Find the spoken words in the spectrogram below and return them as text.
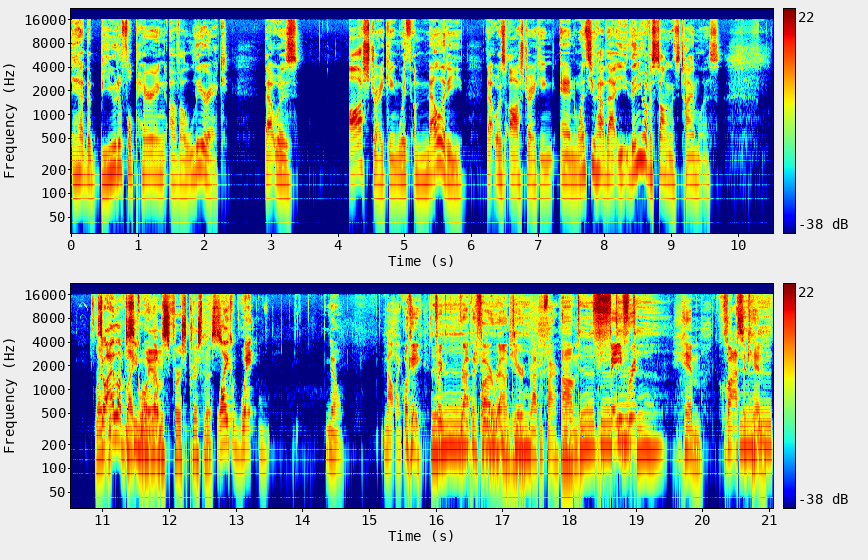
It had the beautiful pairing of a lyric that was awe striking with a melody that was awe striking, and once you have that, you, then you have a song that's timeless. Like, so I love to like see more of Wham's those. first Christmas. Like when, no, not like Okay, quick rapid fire round here. rapid fire. Um, favorite hymn, classic hymn.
